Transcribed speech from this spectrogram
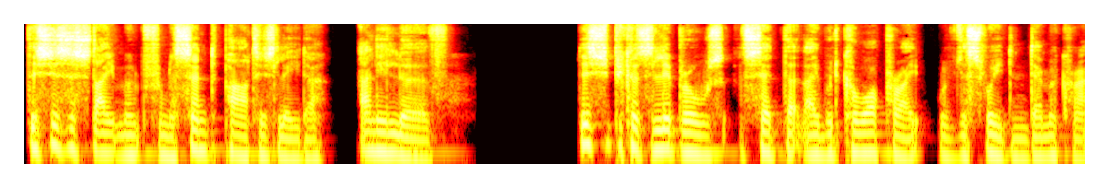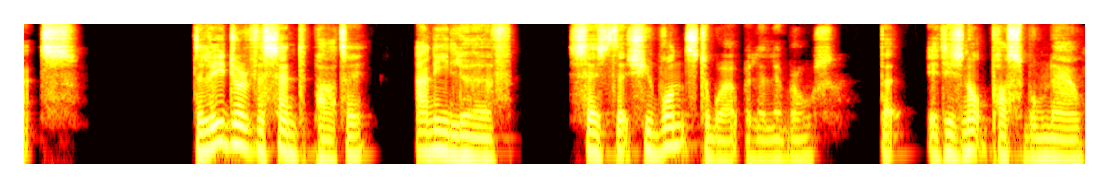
This is a statement from the Centre Party's leader, Annie Lööf. This is because the Liberals have said that they would cooperate with the Sweden Democrats. The leader of the Centre Party, Annie Lööf, says that she wants to work with the Liberals, but it is not possible now.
